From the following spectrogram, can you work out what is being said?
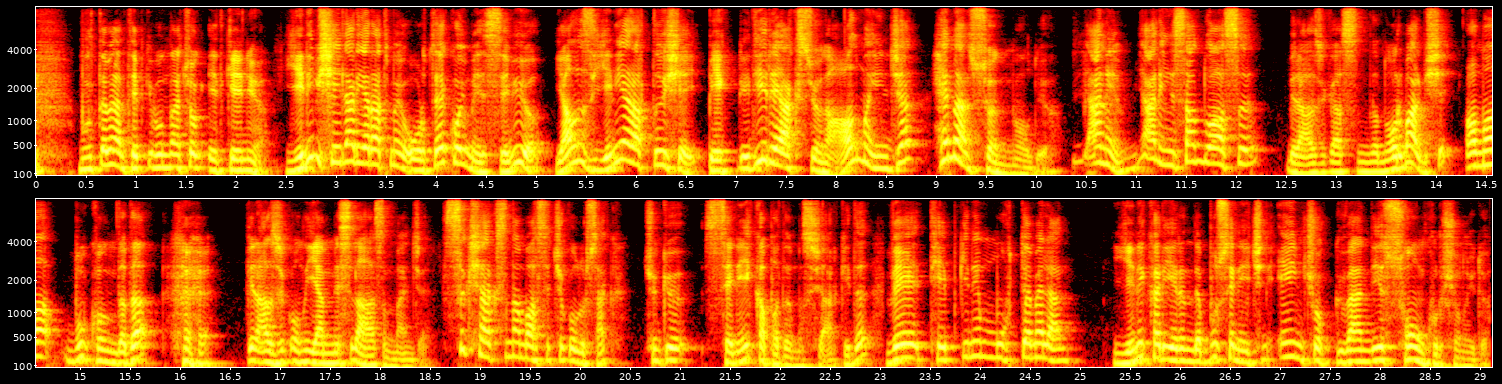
Muhtemelen tepki bundan çok etkileniyor. Yeni bir şeyler yaratmayı ortaya koymayı seviyor. Yalnız yeni yarattığı şey beklediği reaksiyonu almayınca hemen sönme oluyor. Yani yani insan doğası birazcık aslında normal bir şey ama bu konuda da birazcık onu yenmesi lazım bence. Sık şarkısından bahsedecek olursak çünkü seneyi kapadığımız şarkıydı ve tepkinin muhtemelen yeni kariyerinde bu sene için en çok güvendiği son kurşunuydu.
